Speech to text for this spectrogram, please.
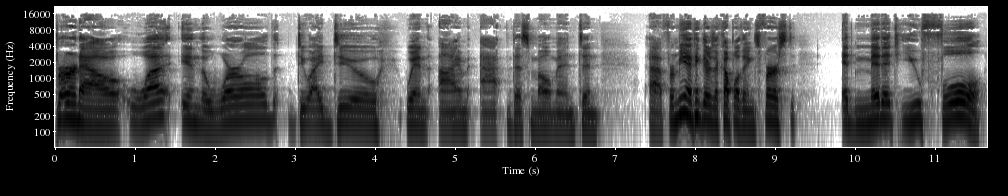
burnout. What in the world do I do when I'm at this moment? And uh, for me, I think there's a couple of things. First, admit it, you fool.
